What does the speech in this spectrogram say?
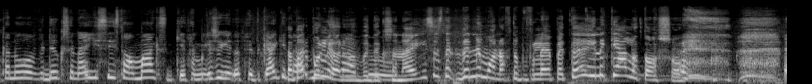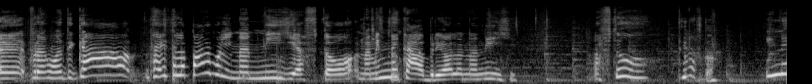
κάνω βίντεο ξενάγηση στο αμάξι και θα μιλήσω για τα θετικά και Θα τα πάρει πολύ αρνητικά ωραίο βίντεο του. ξανάγηση. Δεν είναι μόνο αυτό που βλέπετε, είναι και άλλο τόσο. Ε, πραγματικά θα ήθελα πάρα πολύ να ανοίγει αυτό, να μην είναι κάμπριο, αλλά να ανοίγει. Αυτό Τι είναι αυτό; είναι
